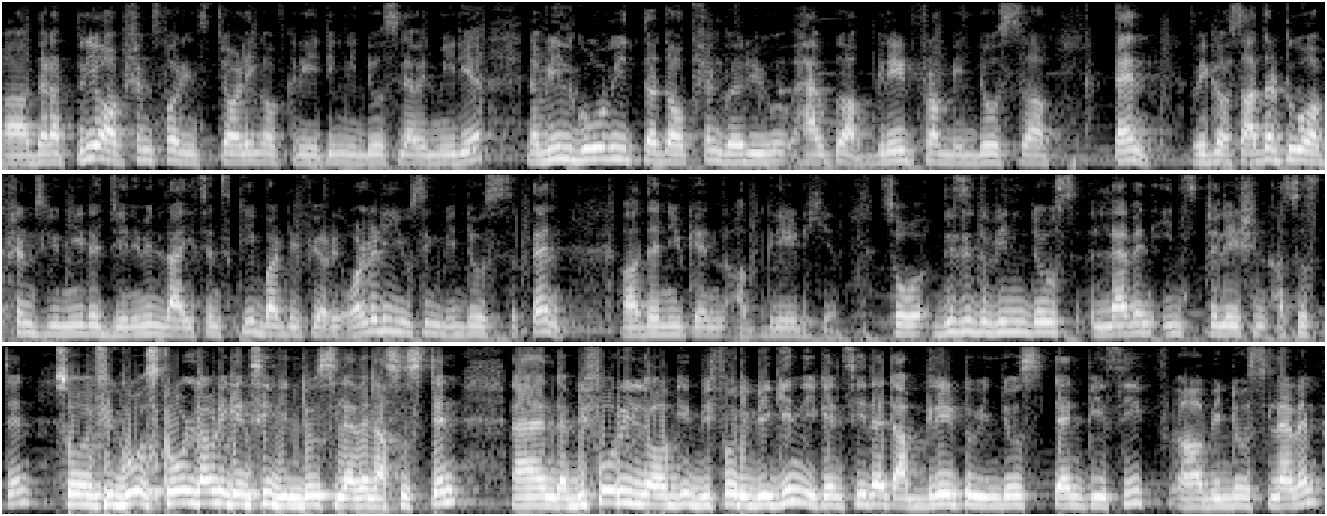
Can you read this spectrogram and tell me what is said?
uh, there are three options for installing or creating Windows 11 media. Now we'll go with uh, the option where you have to upgrade from Windows uh, 10 because other two options you need a genuine license key but if you are already using Windows 10 uh, then you can upgrade here. So this is the Windows 11 installation assistant. So if you go scroll down you can see Windows 11 assistant. And uh, before you log in before you begin you can see that upgrade to Windows 10 PC uh, Windows 11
